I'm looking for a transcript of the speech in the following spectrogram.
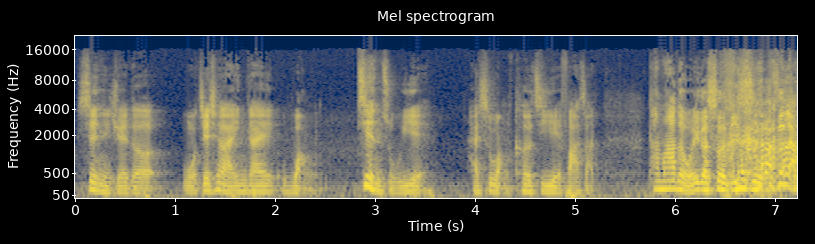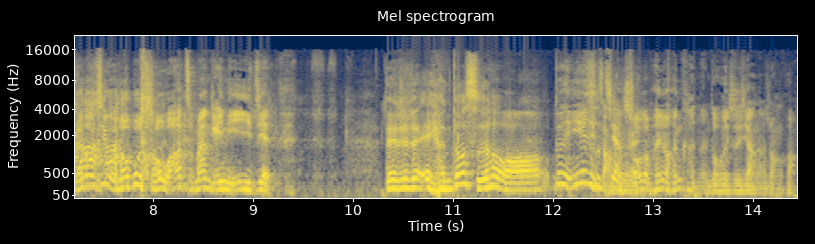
现你觉得我接下来应该往？”建筑业还是往科技业发展？他妈的，我一个设计师，我这两个东西我都不熟，我要怎么样给你意见？对对对，诶很多时候哦，对，因为你找是这样诶很熟的朋友，很可能都会是这样的状况。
